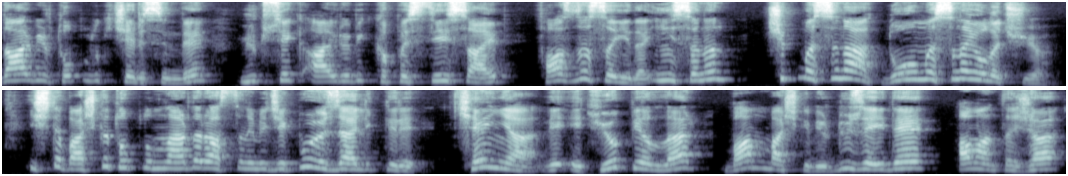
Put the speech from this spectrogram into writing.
dar bir topluluk içerisinde yüksek aerobik kapasiteye sahip fazla sayıda insanın çıkmasına, doğmasına yol açıyor. İşte başka toplumlarda rastlanabilecek bu özellikleri Kenya ve Etiyopyalılar bambaşka bir düzeyde avantaja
